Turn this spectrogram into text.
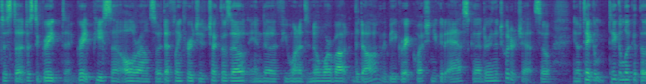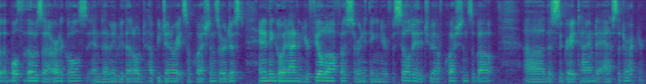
just just a great uh, great piece uh, all around. So I definitely encourage you to check those out. And if you wanted to know more about the dog, that'd be a great question you could ask during the Twitter chat. So you know, take a take a look at the, both of those articles, and maybe that'll help you generate some questions, or just anything going on in your field office or anything in your facility that you have questions about. This is a great time to ask the director.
